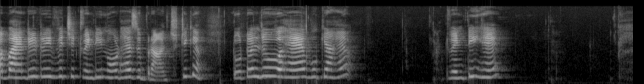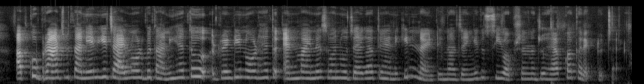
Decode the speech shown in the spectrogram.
अब binary tree which twenty node has a branch, ठीक है? टोटल जो है, वो क्या है? ट्वेंटी है। आपको ब्रांच बतानी है ये चाइल्ड नोड बतानी है तो ट्वेंटी नोड है तो एन माइनस वन हो जाएगा तो यानी कि नाइनटीन आ जाएँगे तो सी ऑप्शन जो है आपका करेक्ट हो जाएगा।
